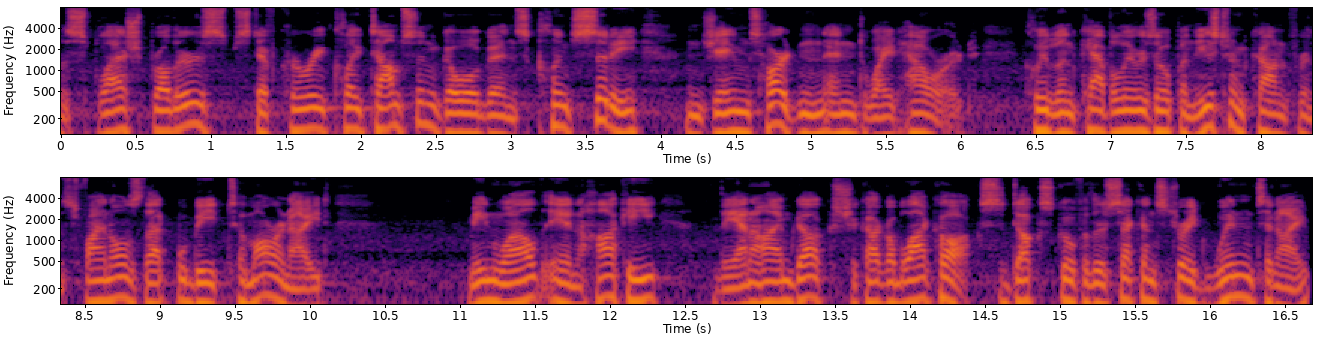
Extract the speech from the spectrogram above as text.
The Splash Brothers, Steph Curry, Klay Thompson go against Clinch City, and James Harden and Dwight Howard. Cleveland Cavaliers open the Eastern Conference Finals. That will be tomorrow night. Meanwhile, in hockey, the Anaheim Ducks, Chicago Blackhawks. Ducks go for their second straight win tonight.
